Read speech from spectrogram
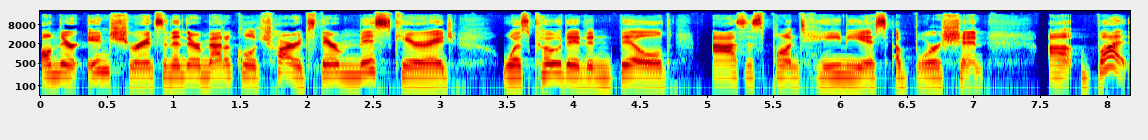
on their insurance and in their medical charts, their miscarriage was coded and billed as a spontaneous abortion. Uh, but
